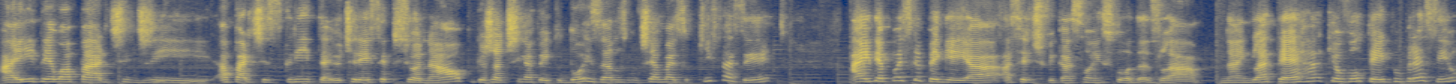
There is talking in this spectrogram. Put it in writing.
Aí deu a parte de a parte escrita, eu tirei excepcional, porque eu já tinha feito dois anos, não tinha mais o que fazer. Aí depois que eu peguei a, as certificações todas lá na Inglaterra, que eu voltei para o Brasil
